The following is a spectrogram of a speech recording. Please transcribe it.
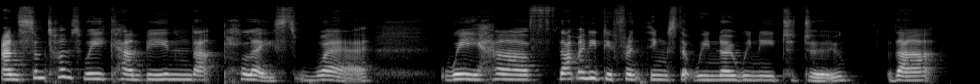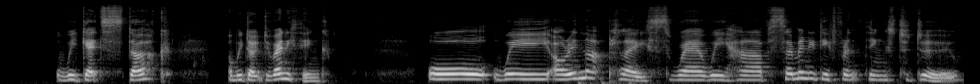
And sometimes we can be in that place where we have that many different things that we know we need to do that we get stuck and we don't do anything. Or we are in that place where we have so many different things to do,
